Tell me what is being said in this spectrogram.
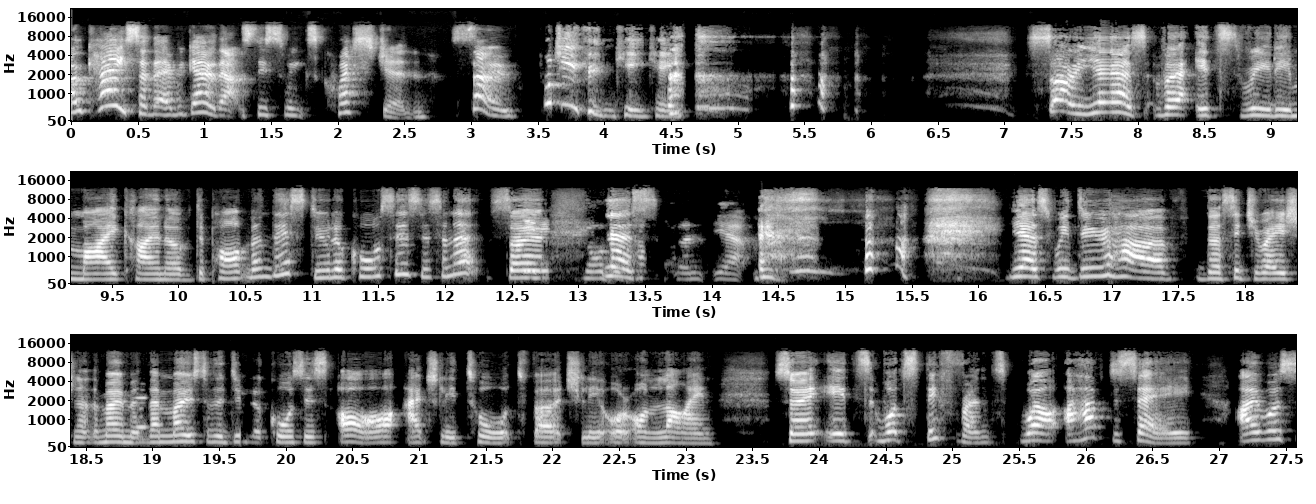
Okay, so there we go. That's this week's question. So, what do you think, Kicki? So yes, but it's really my kind of department. This doula courses, isn't it? So It is your yes. Yeah. yes, we do have the situation at the moment that most of the doula courses are actually taught virtually or online. So it's what's different. Well, I have to say, I was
